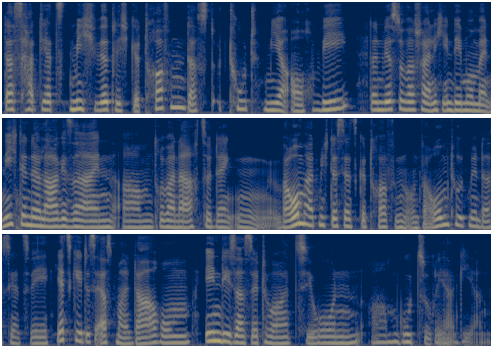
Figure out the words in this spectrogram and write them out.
das hat jetzt mich wirklich getroffen, das tut mir auch weh, dann wirst du wahrscheinlich in dem Moment nicht in der Lage sein, ähm, drüber nachzudenken, warum hat mich das jetzt getroffen und warum tut mir das jetzt weh. Jetzt geht es erstmal darum, in dieser Situation ähm, gut zu reagieren.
